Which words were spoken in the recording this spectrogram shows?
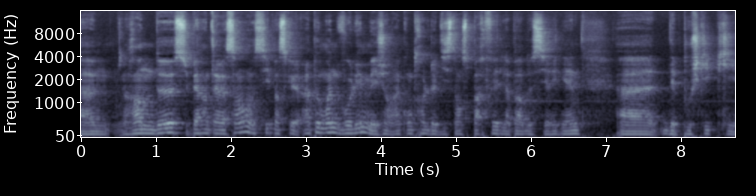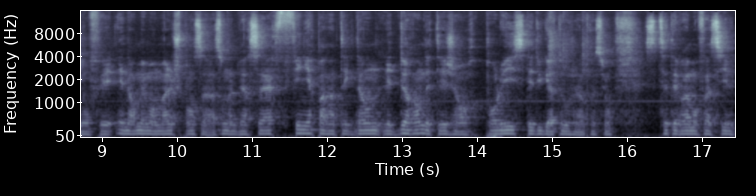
Euh, round 2, super intéressant aussi parce que un peu moins de volume, mais genre un contrôle de distance parfait de la part de Cyril. Euh, des push kicks qui ont fait énormément mal, je pense, à son adversaire. Finir par un takedown. Les deux rounds étaient genre, pour lui, c'était du gâteau, j'ai l'impression. C'était vraiment facile.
